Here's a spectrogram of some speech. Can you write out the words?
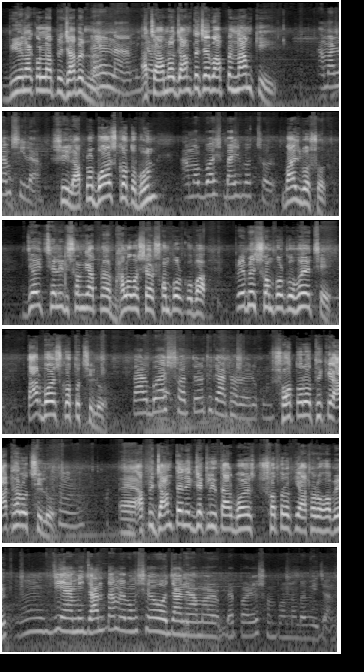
বিয়ে না করলে আপনি যাবেন না? হ্যাঁ না আমি আচ্ছা আমরা জানতে চাইব আপনার নাম কি? আমার নাম শিলা। শিল আপনার বয়স কত বোন? আমার বয়স বাইশ বছর। বাইশ বছর। যেই ছেলেটির সঙ্গে আপনার ভালোবাসার সম্পর্ক বা প্রেমের সম্পর্ক হয়েছে তার বয়স কত ছিল? তার বয়স সতেরো থেকে আঠারো এরকম। সতেরো থেকে আঠারো ছিল। আপনি জানতেন এক্স্যাক্টলি তার বয়স সতেরো কি আঠারো হবে? জি আমি জানতাম এবং সেও জানে আমার ব্যাপারে সম্পূর্ণভাবেই জানে।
